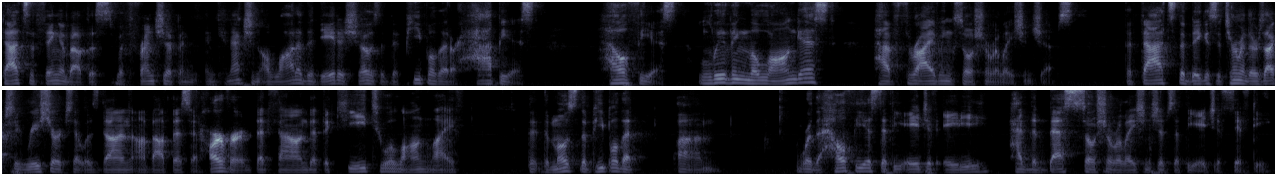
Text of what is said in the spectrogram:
That's the thing about this with friendship and, and connection. A lot of the data shows that the people that are happiest, healthiest, living the longest have thriving social relationships that that's the biggest determinant there's actually research that was done about this at harvard that found that the key to a long life that the most the people that um, were the healthiest at the age of 80 had the best social relationships at the age of 50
